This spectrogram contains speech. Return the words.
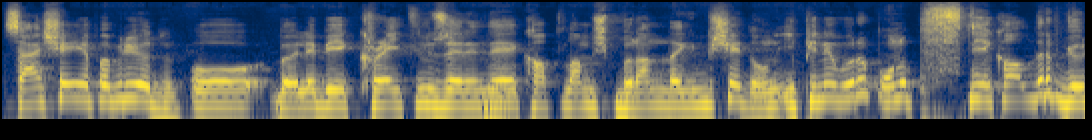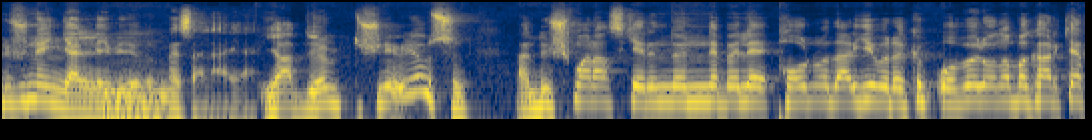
sen şey yapabiliyordun. O böyle bir crate'in üzerinde kaplanmış branda gibi bir şeydi. Onu ipine vurup onu puf diye kaldırıp görüşünü engelleyebiliyordun mesela yani. Ya diyorum düşünebiliyor musun? Yani düşman askerinin önüne böyle porno dergi bırakıp o böyle ona bakarken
